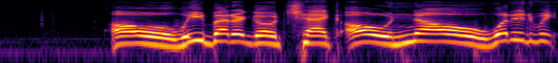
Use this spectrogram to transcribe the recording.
oh, we better go check. Oh no. What did we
